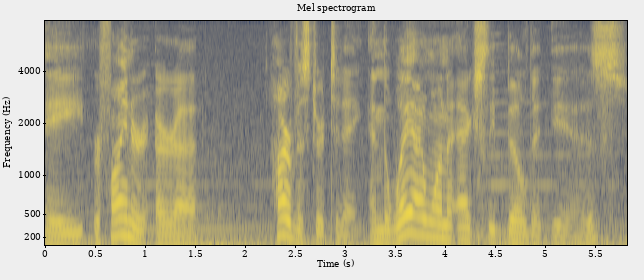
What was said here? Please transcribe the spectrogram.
a refiner or a harvester today. And the way I want to actually build it is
